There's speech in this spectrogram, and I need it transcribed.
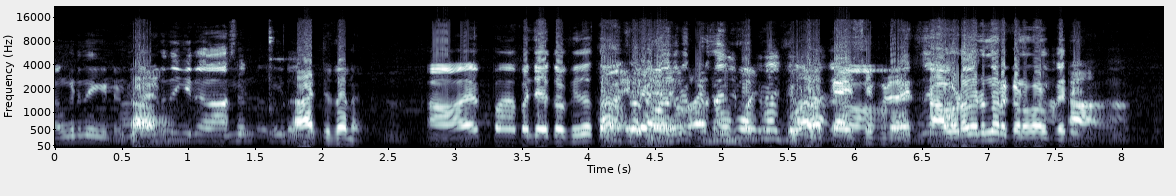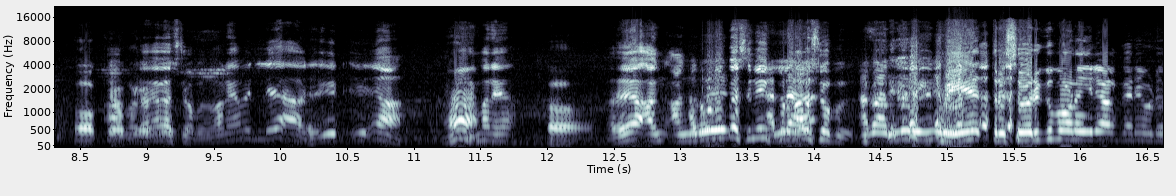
അങ്ങോട്ട് പഞ്ചായത്ത് ഓഫീസ് അവിടെ വരെ നടക്കണം ആൾക്കാർ ഓക്കെ തൃശ്ശൂർക്ക് പോണെങ്കിൽ ആൾക്കാർ എവിടെ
